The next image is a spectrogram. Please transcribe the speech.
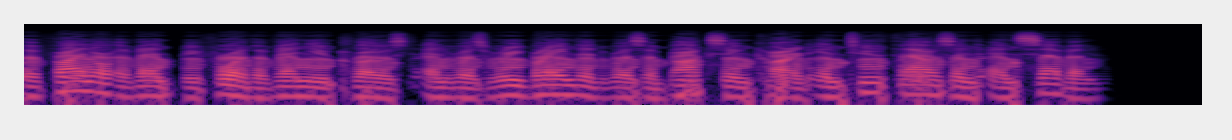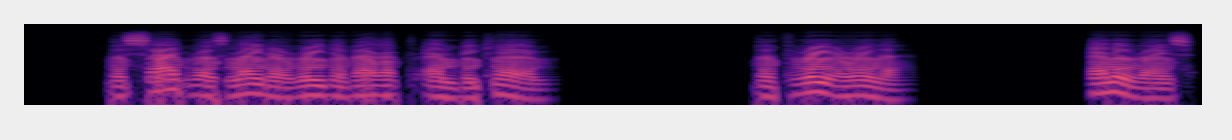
The final event before the venue closed and was rebranded was a boxing card in 2007. The site was later redeveloped and became the 3 Arena. Anyways,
